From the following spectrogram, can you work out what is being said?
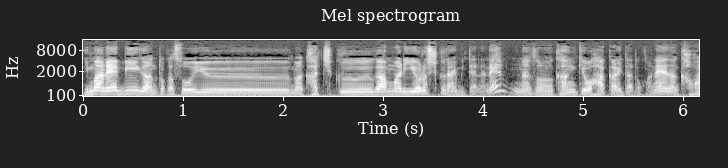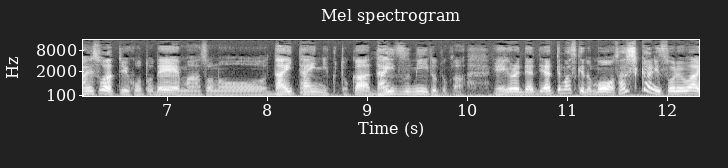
今ね、ビーガンとかそういう、まあ家畜があんまりよろしくないみたいなね、なその環境破壊だとかね、なんかかわいそうだということで、まあその代替肉とか大豆ミートとか、えー、いろいろやってますけども、確かにそれは、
